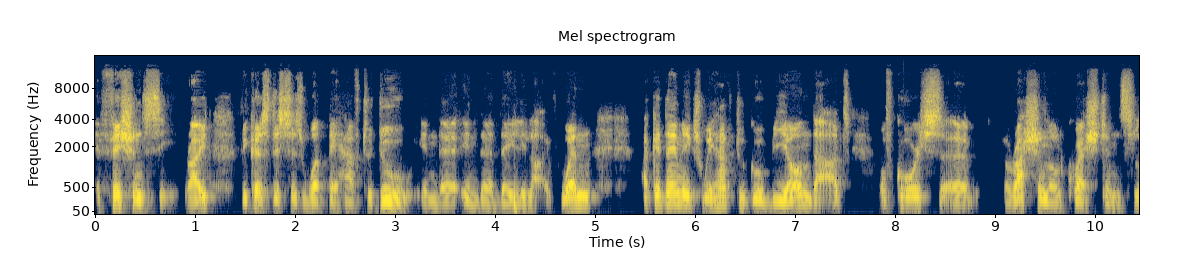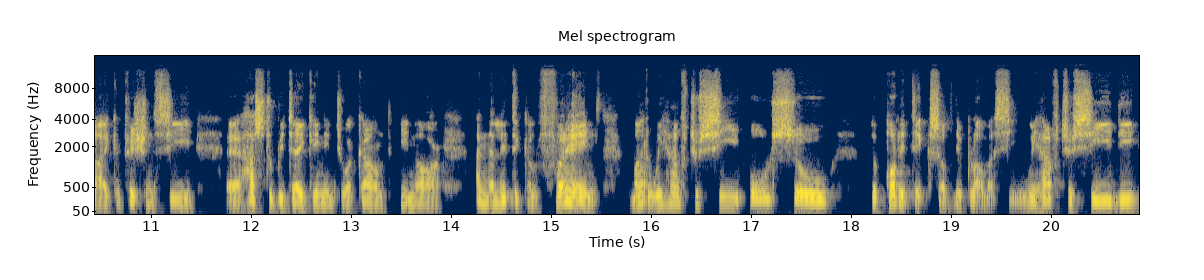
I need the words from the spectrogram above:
efficiency, right? Because this is what they have to do in their in their daily life. When academics, we have to go beyond that. Of course, uh, rational questions like efficiency uh, has to be taken into account in our analytical frames but we have to see also the politics of diplomacy we have to see the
